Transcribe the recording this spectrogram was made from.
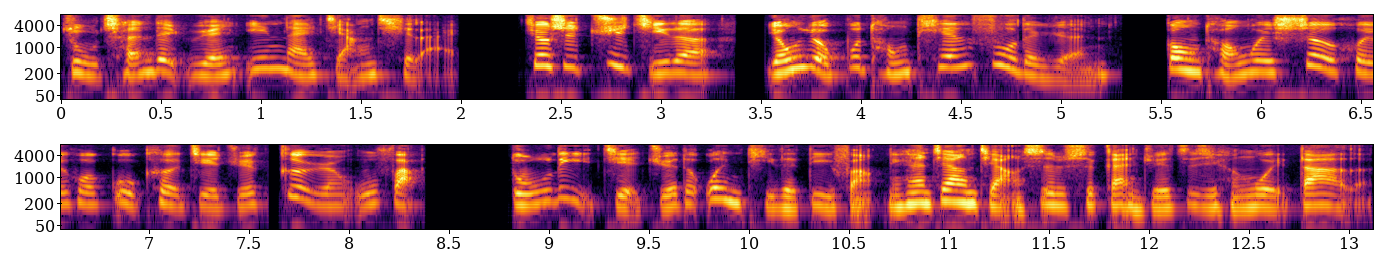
组成的原因来讲起来，就是聚集了拥有不同天赋的人，共同为社会或顾客解决个人无法独立解决的问题的地方。你看这样讲是不是感觉自己很伟大了？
